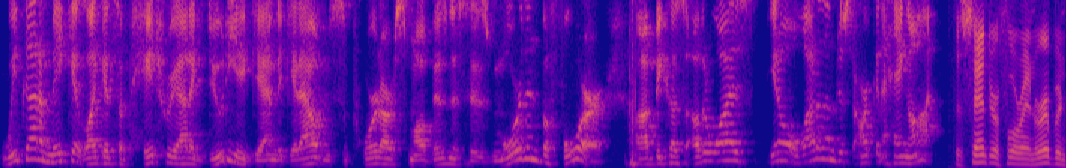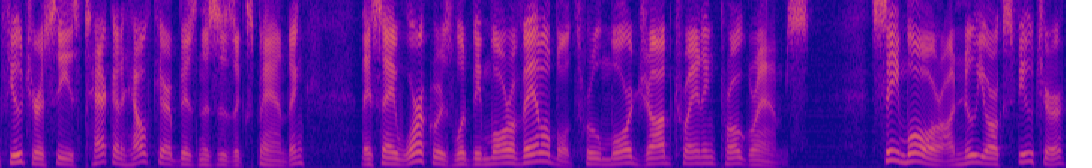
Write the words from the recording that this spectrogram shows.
We've got to make it like it's a patriotic duty again to get out and support our small businesses more than before, uh, because otherwise, you know, a lot of them just aren't going to hang on. The Center for an Urban Future sees tech and healthcare businesses expanding. They say workers would be more available through more job training programs. See more on New York's future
